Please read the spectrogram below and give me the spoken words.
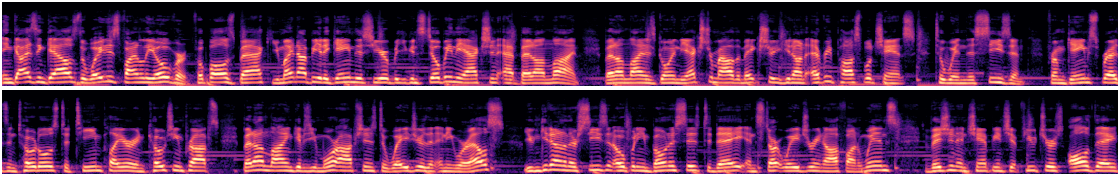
And guys and gals, the wait is finally over. Football is back. You might not be at a game this year, but you can still be in the action at Bet Online. Bet Online is going the extra mile to make sure you get on every possible chance to win this season. From game spreads and totals to team player and coaching props, Bet Online gives you more options to wager than anywhere else. You can get on their season opening bonuses today and start wagering off on wins, division, and championship futures all day,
